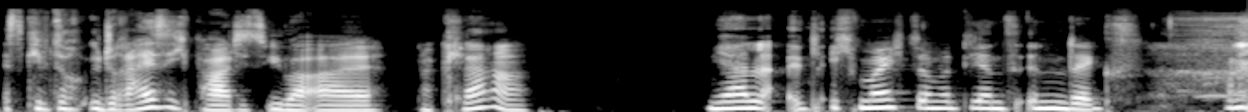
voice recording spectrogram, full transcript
Es gibt doch Ü30-Partys überall. Na klar. Ja, ich möchte mit dir ins Index.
